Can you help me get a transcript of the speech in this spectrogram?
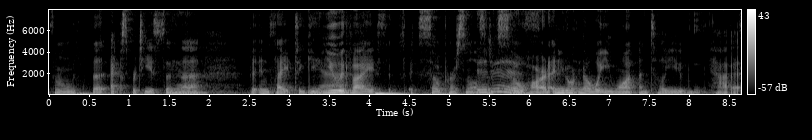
someone with the expertise and Yeah. the insight to give Yeah. you advice. It's it's so personal, so It it's so hard, and you don't know what you want until you have it.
